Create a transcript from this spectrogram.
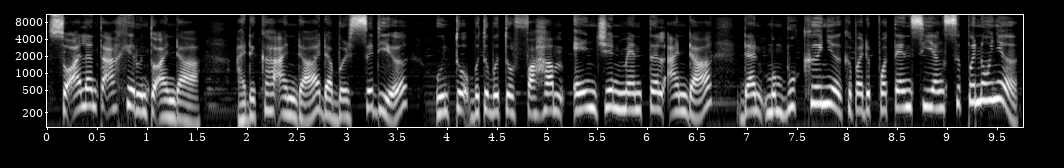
soalan terakhir untuk anda. Adakah anda dah bersedia untuk betul-betul faham enjin mental anda dan membukanya kepada potensi yang sepenuhnya?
